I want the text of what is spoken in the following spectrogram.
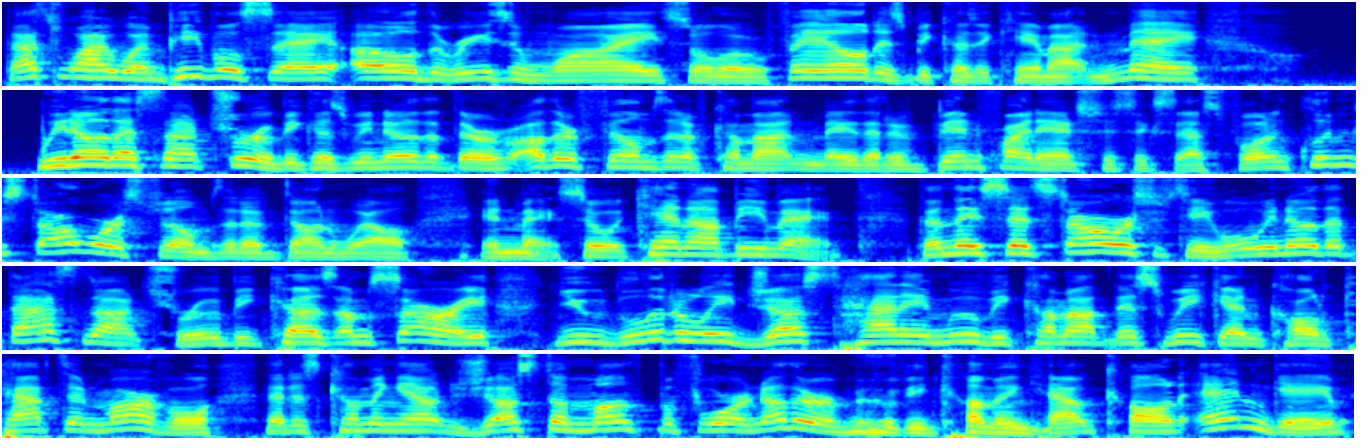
That's why when people say, oh, the reason why Solo failed is because it came out in May. We know that's not true because we know that there are other films that have come out in May that have been financially successful, including Star Wars films that have done well in May. So it cannot be May. Then they said Star Wars fatigue. Well, we know that that's not true because I'm sorry, you literally just had a movie come out this weekend called Captain Marvel that is coming out just a month before another movie coming out called Endgame,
